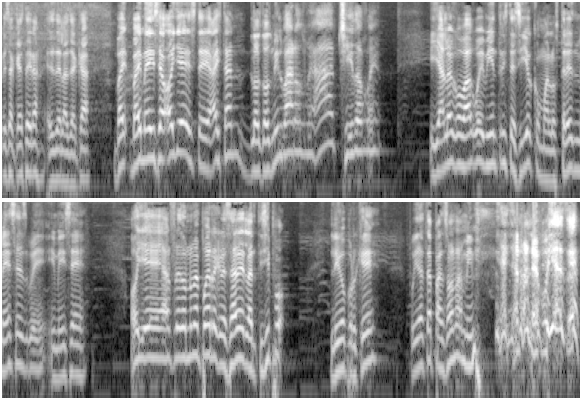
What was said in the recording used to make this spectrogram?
Esa que esta era, es de las de acá. Va, va y me dice, oye, este, ahí están los dos mil varos, güey. Ah, chido, güey. Y ya luego va, güey, bien tristecillo, como a los tres meses, güey. Y me dice, oye, Alfredo, ¿no me puedes regresar el anticipo? Le digo, ¿por qué? Pues ya está panzona, mi niña, ya no le voy a hacer.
